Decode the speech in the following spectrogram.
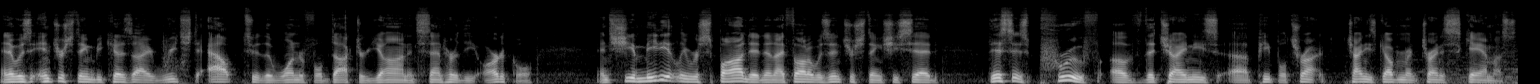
And it was interesting because I reached out to the wonderful Dr. Yan and sent her the article. And she immediately responded, and I thought it was interesting. She said, This is proof of the Chinese uh, people, try- Chinese government trying to scam us.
